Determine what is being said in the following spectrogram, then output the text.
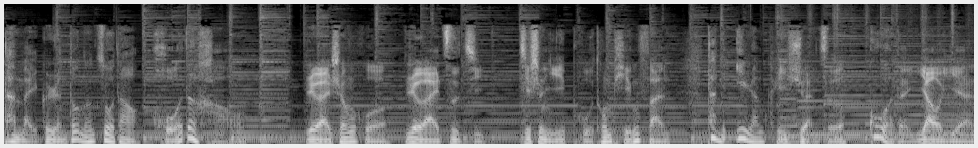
但每个人都能做到活得好。热爱生活，热爱自己。即使你普通平凡，但你依然可以选择过得耀眼。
